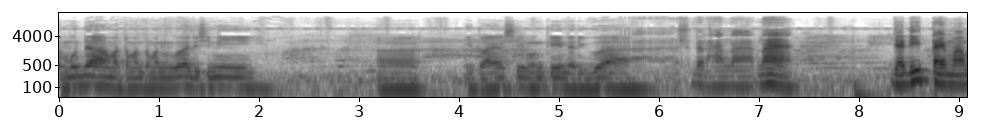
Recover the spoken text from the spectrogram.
temu dah sama teman-teman gue di sini Eh, itu aja sih mungkin dari gue sederhana. Nah, jadi tema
